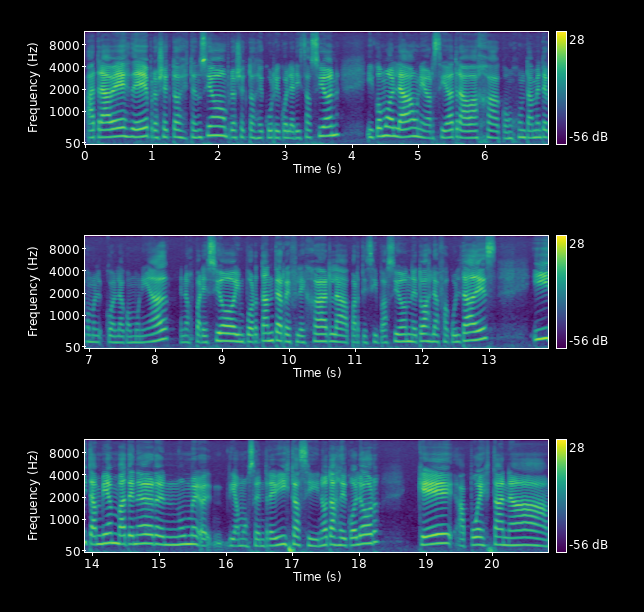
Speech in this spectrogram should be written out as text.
a través de proyectos de extensión, proyectos de curricularización y cómo la universidad trabaja conjuntamente con, la comunidad. Nos pareció importante reflejar la participación de todas las facultades y también va a tener digamos, entrevistas y notas de color que apuestan a,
